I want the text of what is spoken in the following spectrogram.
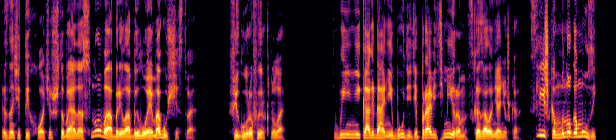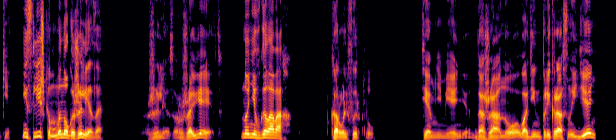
Значит, ты хочешь, чтобы она снова обрела былое могущество? Фигура фыркнула. Вы никогда не будете править миром, сказала нянюшка. Слишком много музыки и слишком много железа. Железо ржавеет, но не в головах. Король фыркнул. Тем не менее, даже оно в один прекрасный день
